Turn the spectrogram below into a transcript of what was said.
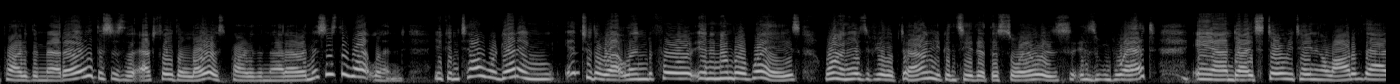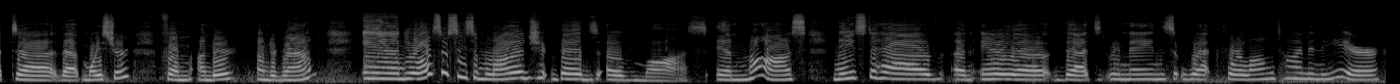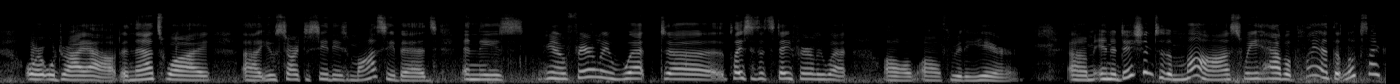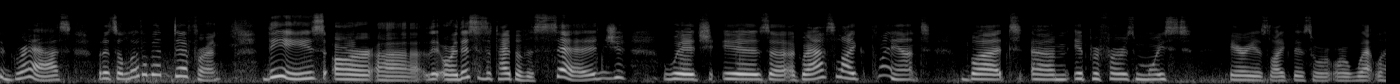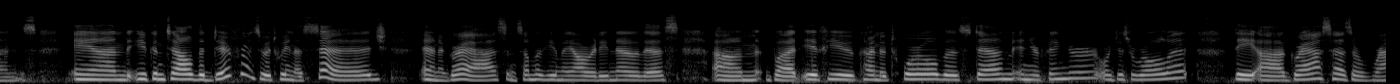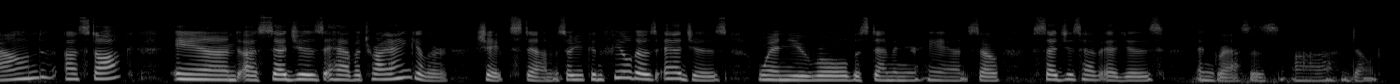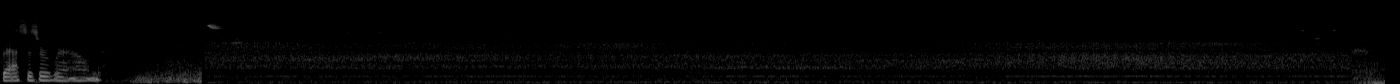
part of the meadow. This is the, actually the lowest part of the meadow, and this is the wetland. You can tell we're getting into the wetland for in a number of ways. One is if you look down, you can see that the soil is, is wet, and uh, it's still retaining a lot of that, uh, that moisture from under underground. And you also see some large beds of moss. And moss needs to have an area that remains wet for a long time in the year or it will dry out. And that's why uh, you start to see these mossy beds in these, you know, fairly wet uh, places that stay fairly wet all, all through the year. Um, in addition to the moss, we have a plant that looks like a grass, but it's a little bit different. These are, uh, or this is a type of a sedge, which is a, a grass-like plant, but um, it prefers moist areas like this or, or wetlands. And you can tell the difference between a sedge and a grass, and some of you may already know this, um, but if you kind of twirl the stem in your finger or just roll it, the uh, grass has a round uh, stalk and uh, sedges have a triangular shaped stem. So you can feel those edges when you roll the stem in your hand. So sedges have edges and grasses uh, don't. Grasses are round.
